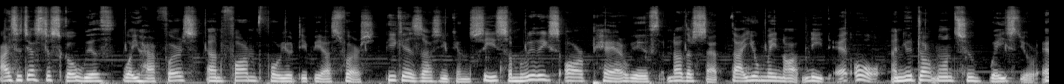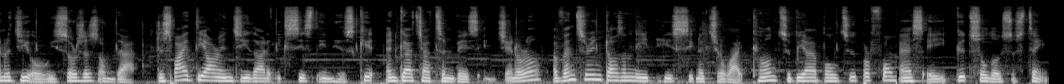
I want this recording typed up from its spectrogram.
I suggest just go with what you have first and farm for your DPS first, because as you can see, some relics are paired with another set that you may not need at all, and you don't want to waste your energy or resources on that. Despite the RNG that exists in his kit and gacha turn base in general, Aventurine doesn't need his signature light cone to be able to perform as a good solo sustain.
